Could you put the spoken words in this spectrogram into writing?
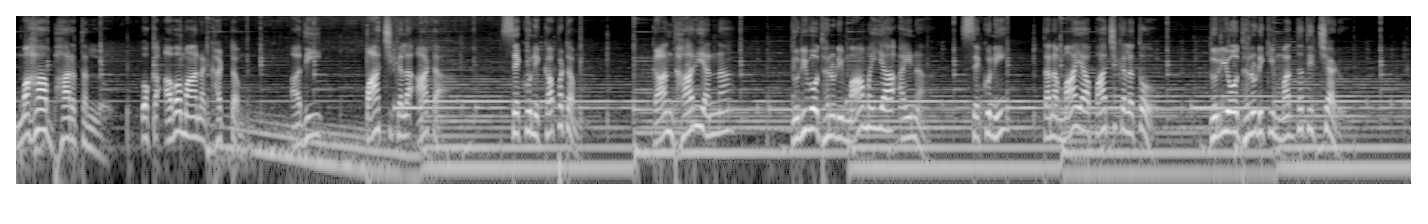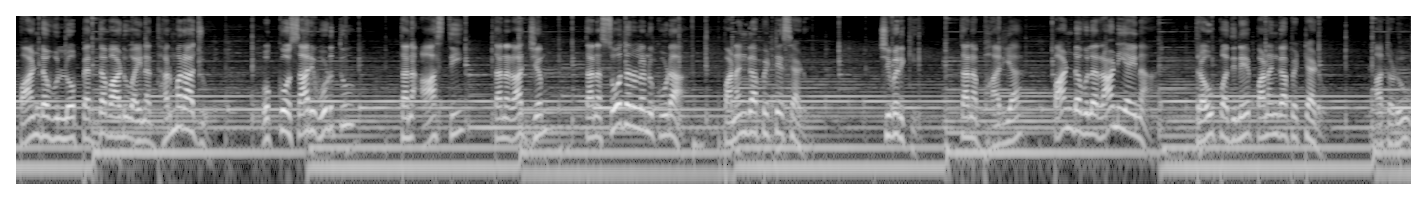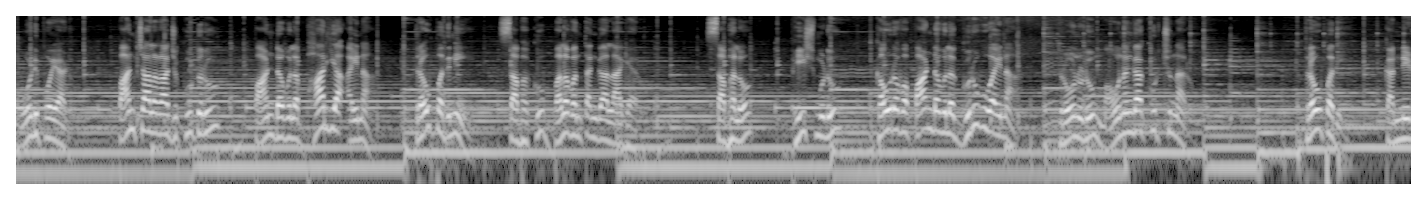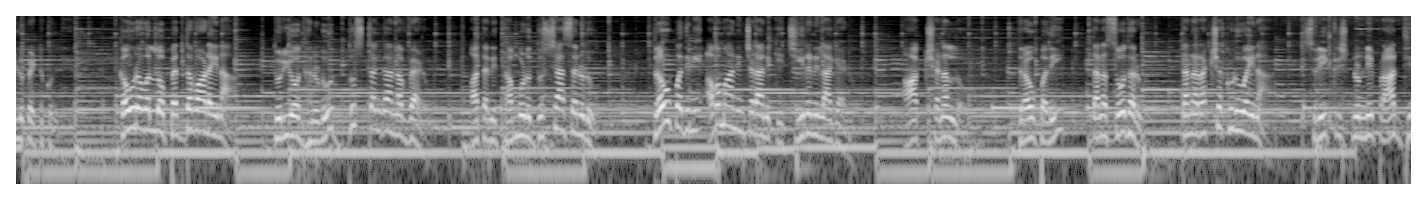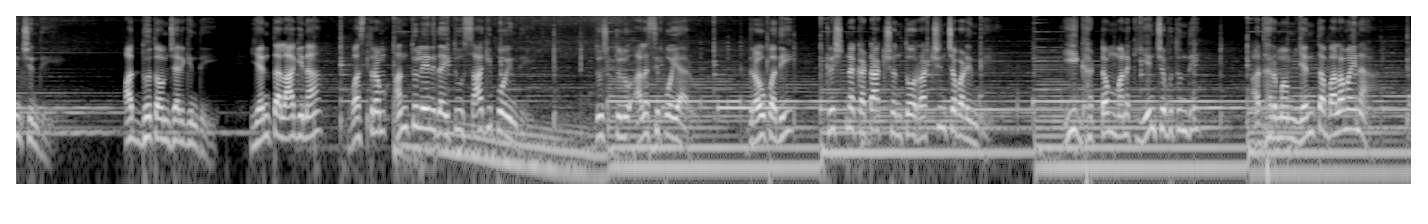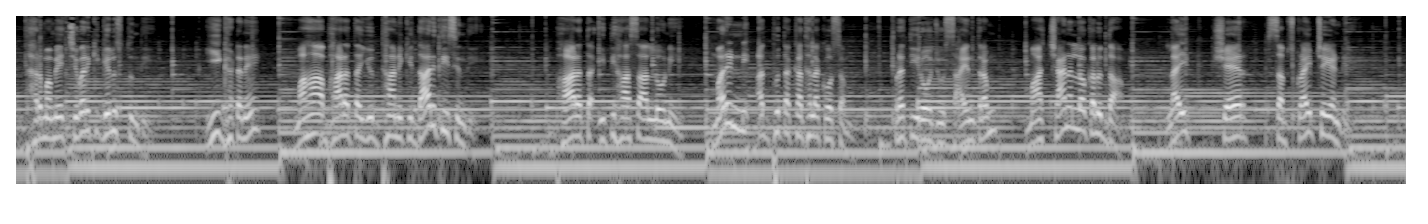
మహాభారతంలో ఒక అవమాన ఘట్టం. అది పాచికల ఆట. శకుని కపటం. గాంధారి అన్న దుర్యోధనుడి మామయ్య అయిన శకుని తన మాయా పాచికలతో దుర్యోధనుడికి మద్దతిచ్చాడు. పాండవుల్లో పెద్దవాడు అయిన ధర్మరాజు ఒక్కోసారి ఓడుతూ తన ఆస్తి తన రాజ్యం తన సోదరులను కూడా పణంగా పెట్టేశాడు. చివరికి తన భార్య పాండవుల రాణి అయిన ద్రౌపదినే పణంగా పెట్టాడు. అతడు ఓడిపోయాడు. పాంచాలరాజు కూతురు పాండవుల భార్య అయిన ద్రౌపదిని సభకు బలవంతంగా లాగారు. సభలో భీష్ముడు కౌరవ పాండవుల గురువు అయిన ద్రోణుడు మౌనంగా కూర్చున్నారు. ద్రౌపది కన్నీళ్ళు పెట్టుకుంది. కౌరవల్లో పెద్దవాడైన దుర్యోధనుడు దుష్టంగా నవ్వాడు. అతని తమ్ముడు దుశ్శాసనుడు ద్రౌపదిని అవమానించడానికి చీరని లాగాడు ఆ క్షణంలో ద్రౌపది తన సోదరుడు తన రక్షకుడు అయిన శ్రీకృష్ణుణ్ణి ప్రార్థించింది. అద్భుతం జరిగింది. ఎంత లాగినా వస్త్రం అంతులేనిదైతూ సాగిపోయింది. దుష్టులు అలసిపోయారు. ద్రౌపది కృష్ణ కటాక్షంతో రక్షించబడింది. ఈ ఘట్టం మనకి ఏం చెబుతుంది? అధర్మం ఎంత బలమైనా ధర్మమే చివరికి గెలుస్తుంది. ఈ ఘటనే మహాభారత యుద్ధానికి దారితీసింది భారత ఇతిహాసాల్లోని మరిన్ని అద్భుత కథల కోసం ప్రతిరోజు సాయంత్రం మా ఛానల్లో కలుద్దాం. లైక్ షేర్ సబ్స్క్రైబ్ చేయండి.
